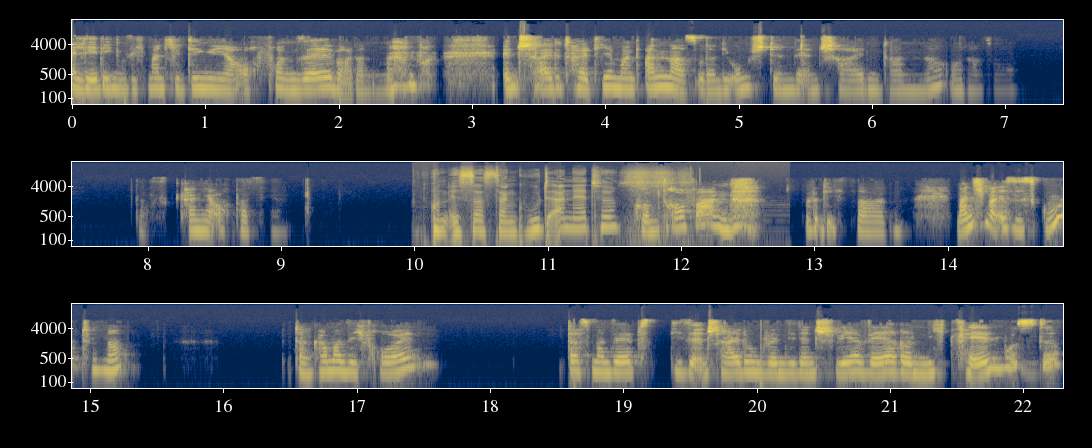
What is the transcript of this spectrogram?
erledigen sich manche Dinge ja auch von selber. Dann entscheidet halt jemand anders oder die Umstände entscheiden dann ne? oder so. Das kann ja auch passieren. Und ist das dann gut, Annette? Kommt drauf an, würde ich sagen. Manchmal ist es gut, ne? Dann kann man sich freuen, dass man selbst diese Entscheidung, wenn sie denn schwer wäre, nicht fällen musste.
